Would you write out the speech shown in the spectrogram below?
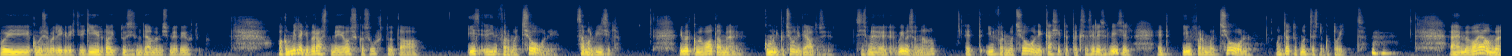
või kui me sööme liiga tihti kiirtoitu, siis me teame, mis meiega juhtub. aga millegipärast me ei oska suhtuda informatsiooni samal viisil. nimelt, kui me vaatame kommunikatsiooniteadusi, siis me võime seal näha, et informatsiooni käsitletakse sellisel viisil, et informatsioon on teatud mõttes nagu toit mm. -hmm. me vajame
